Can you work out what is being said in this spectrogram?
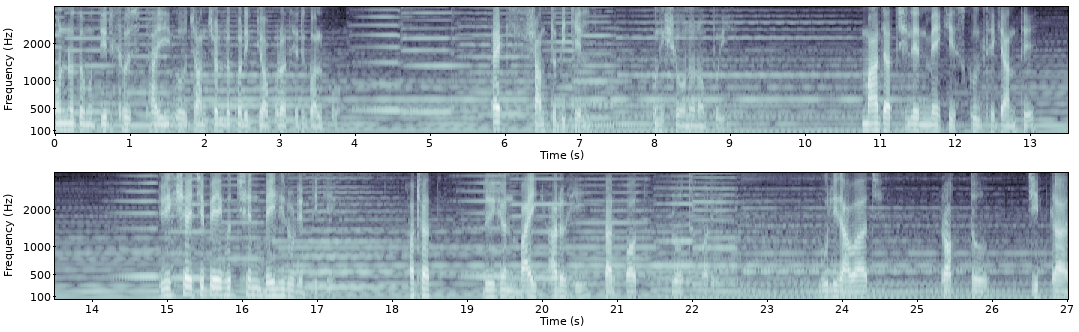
অন্যতম দীর্ঘস্থায়ী ও চাঞ্চল্যকর একটি অপরাধের গল্প। এক শান্ত বিকেল, উনিশশো উননব্বই। মা যাচ্ছিলেন মেয়েকে স্কুল থেকে আনতে। রিকশায় চেপে এগুচ্ছেন বেইলি রোডের দিকে। হঠাৎ দুইজন বাইক আরোহী তার পথ রোধ করে। গুলির আওয়াজ, রক্ত, চিৎকার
